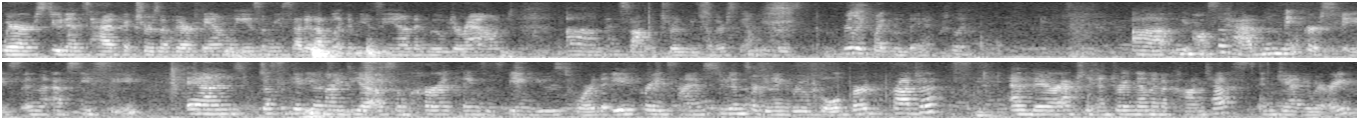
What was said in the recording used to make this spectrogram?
where students had pictures of their families, and we set it up like a museum and moved around um, and saw pictures of each other's families. It was really quite moving, actually. Uh, we also have the maker space in the FCC. And just to give you an idea of some current things it's being used for, the eighth grade science students are doing Rube Goldberg projects, and they're actually entering them in a contest in January,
